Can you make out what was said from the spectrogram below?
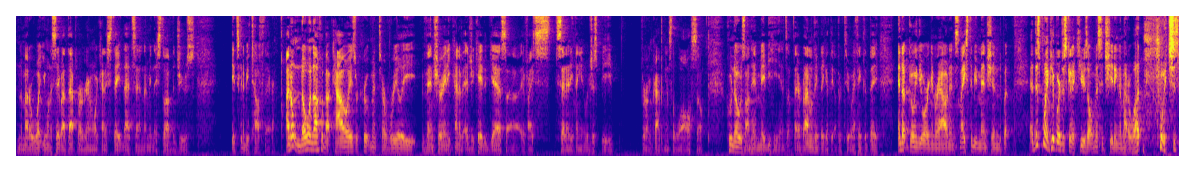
no matter what you want to say about that program and what kind of state that's in, I mean, they still have the juice. it's going to be tough there. I don't know enough about Callaway's recruitment to really venture any kind of educated guess. Uh, if I said anything, it would just be throwing crap against the wall. So who knows on him? Maybe he ends up there, but I don't think they get the other two. I think that they end up going the Oregon route, and it's nice to be mentioned. But at this point, people are just going to accuse Ole Miss of cheating no matter what, which is,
